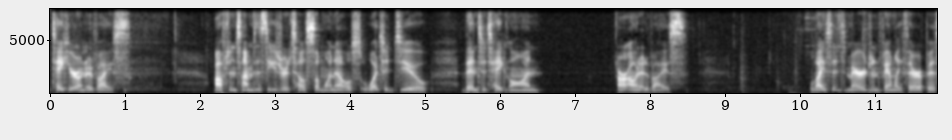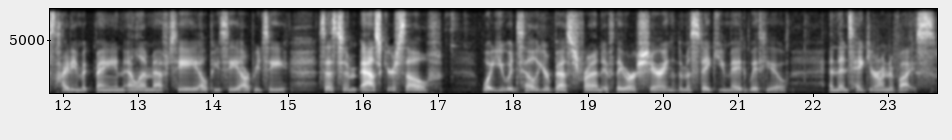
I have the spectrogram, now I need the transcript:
take your own advice. Oftentimes, it's easier to tell someone else what to do than to take on our own advice. Licensed marriage and family therapist Heidi McBain, LMFT, LPT, RPT, says to ask yourself what you would tell your best friend if they were sharing the mistake you made with you, and then take your own advice.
